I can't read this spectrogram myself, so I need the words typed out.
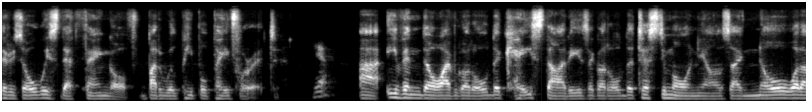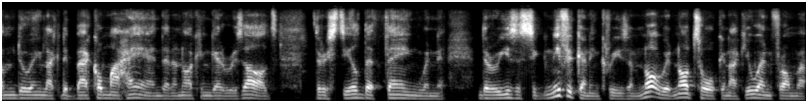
there is always that thing of, but will people pay for it? Yeah uh, even though I've got all the case studies, I got all the testimonials, I know what I'm doing like the back of my hand, and I know I can get results. There is still the thing when there is a significant increase. I'm not, we're not talking like you went from uh,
